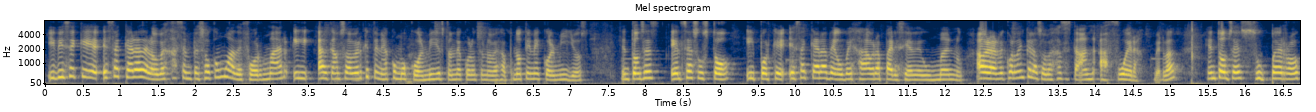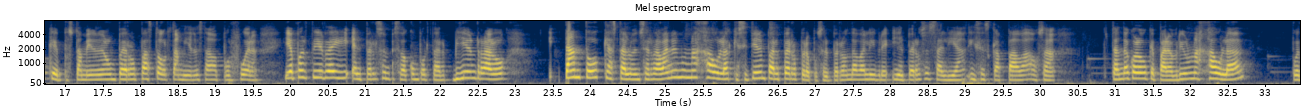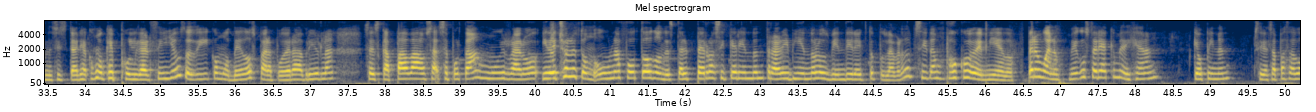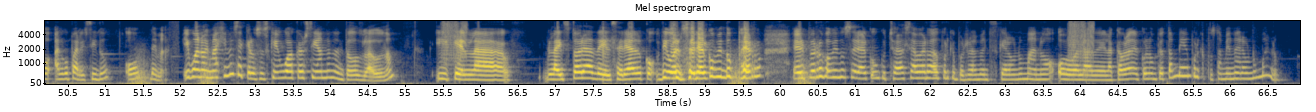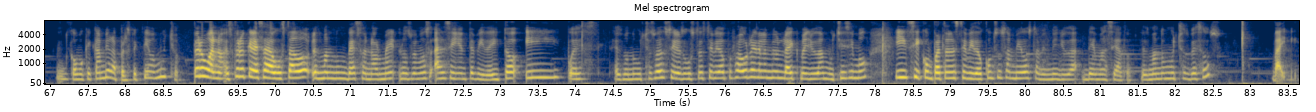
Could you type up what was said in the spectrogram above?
Y dice que esa cara de la oveja se empezó como a deformar y alcanzó a ver que tenía como colmillos. ¿Están de acuerdo que una oveja no tiene colmillos? Entonces él se asustó y porque esa cara de oveja ahora parecía de humano. Ahora recuerden que las ovejas estaban afuera, ¿verdad? Entonces su perro, que pues también era un perro pastor, también estaba por fuera. Y a partir de ahí el perro se empezó a comportar bien raro, tanto que hasta lo encerraban en una jaula que sí tienen para el perro, pero pues el perro andaba libre y el perro se salía y se escapaba, o sea, ¿están de acuerdo que para abrir una jaula pues necesitaría como que pulgarcillos, así como dedos para poder abrirla. Se escapaba, o sea, se portaba muy raro. Y de hecho le tomó una foto donde está el perro así queriendo entrar y viéndolos bien directo. Pues la verdad sí da un poco de miedo. Pero bueno, me gustaría que me dijeran qué opinan. Si les ha pasado algo parecido o demás. Y bueno, imagínense que los skinwalkers sí andan en todos lados, ¿no? Y que la la historia del cereal, digo, el cereal comiendo perro, el perro comiendo cereal con cuchara sea verdad porque pues realmente es que era un humano, o la de la cabra del columpio también porque pues también era un humano. Como que cambia la perspectiva mucho. Pero bueno, espero que les haya gustado, les mando un beso enorme, nos vemos al siguiente videito y pues les mando muchos besos. Si les gustó este video, por favor regálenme un like, me ayuda muchísimo. Y si comparten este video con sus amigos, también me ayuda demasiado. Les mando muchos besos. Bye.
